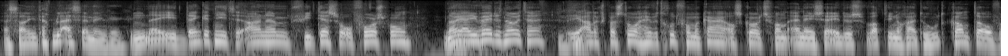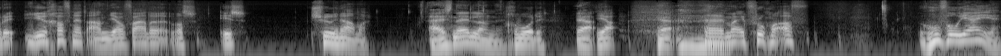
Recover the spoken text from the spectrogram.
hij zal niet echt blij zijn, denk ik. Nee, ik denk het niet. Arnhem, Vitesse op voorsprong. Nou ja, je weet het nooit, hè? Die Alex Pastoor heeft het goed voor elkaar als coach van NEC. Dus wat hij nog uit de hoed kan toveren. Je gaf net aan, jouw vader was, is Surinamer Hij is Nederlander. geworden. Ja. Ja. ja. Eh, maar ik vroeg me af, hoe voel jij je?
